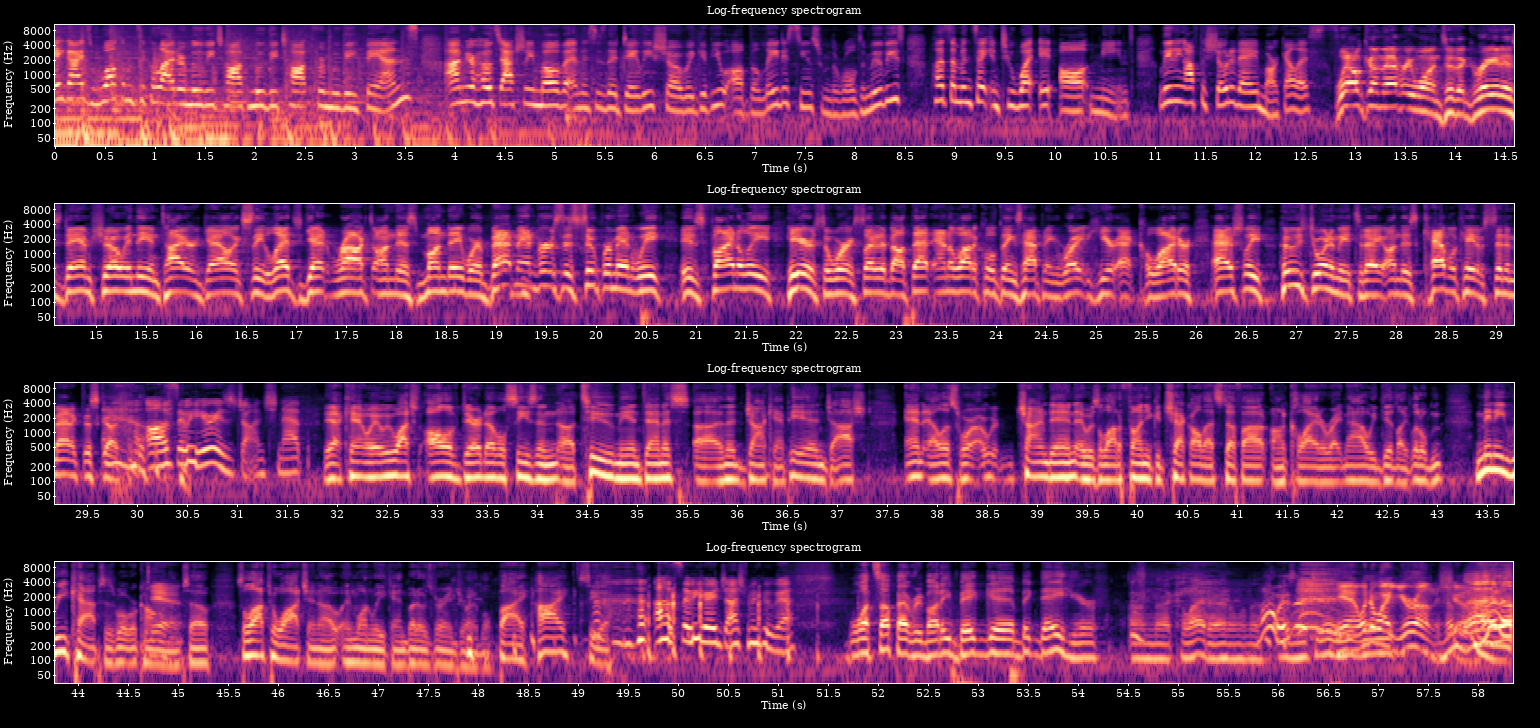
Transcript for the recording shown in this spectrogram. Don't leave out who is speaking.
Speaker 1: Hey guys, welcome to Collider Movie Talk, movie talk for movie fans. I'm your host, Ashley Mova, and this is the daily show. We give you all the latest news from the world of movies, plus some insight into what it all means. Leading off the show today, Mark Ellis.
Speaker 2: Welcome, everyone, to the greatest damn show in the entire galaxy. Let's get rocked on this Monday where Batman vs. Superman week is finally here. So we're excited about that and a lot of cool things happening right here at Collider. Ashley, who's joining me today on this cavalcade of cinematic discussion?
Speaker 1: also, here is Jon Schnepp.
Speaker 3: Yeah, can't wait. We watched all of Daredevil season uh, two, me and Dennis, uh, and then John Campea and Josh and Ellis were, were, chimed in. It was a lot of fun. You could check all that stuff out on Collider right now. We did like little mini recaps, is what we're calling yeah. them. So it's a lot to watch in uh, in one weekend, but it was very enjoyable. Bye. Hi. See ya.
Speaker 1: also here, Josh Macuga.
Speaker 4: What's up, everybody? Big uh, big day here on uh, Collider. I don't want to.
Speaker 2: Oh, is it?
Speaker 5: Yeah, I wonder why you're on the show.
Speaker 4: I don't
Speaker 1: know.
